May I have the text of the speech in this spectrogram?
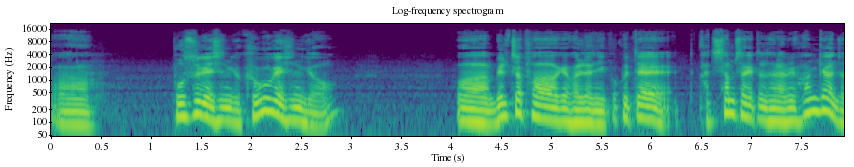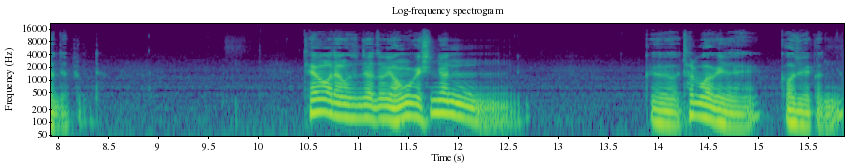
어, 보수 개신교, 극우 개신교, 와 밀접하게 관련이 있고 그때 같이 참석했던 사람이 황교안 전 대표입니다. 태영호 당선자도 영국에 10년 그 탈북하기 전에 거주했거든요.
